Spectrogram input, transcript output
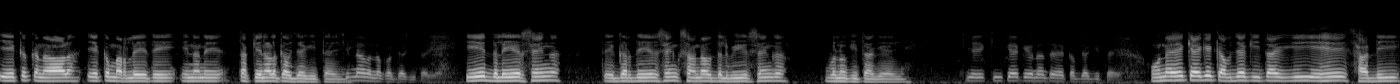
ਇੱਕ ਕਨਾਲ ਇੱਕ ਮਰਲੇ ਤੇ ਇਹਨਾਂ ਨੇ ਧੱਕੇ ਨਾਲ ਕਬਜ਼ਾ ਕੀਤਾ ਜੀ। ਕਿੰਨਾ ਵੱਲੋਂ ਕਬਜ਼ਾ ਕੀਤਾ ਗਿਆ? ਇਹ ਦਲੇਰ ਸਿੰਘ ਤੇ ਗੁਰਦੇਵ ਸਿੰਘ son of ਦਲਬੀਰ ਸਿੰਘ ਵੱਲੋਂ ਕੀਤਾ ਗਿਆ ਜੀ। ਕੀ ਕੀ ਕਹਿ ਕੇ ਉਹਨਾਂ ਤੇ ਕਬਜ਼ਾ ਕੀਤਾ ਹੈ ਉਹਨਾਂ ਇਹ ਕਹਿ ਕੇ ਕਬਜ਼ਾ ਕੀਤਾ ਕਿ ਇਹ ਸਾਡੀ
